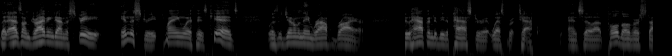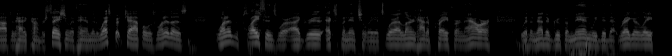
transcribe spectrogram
But as I'm driving down the street, in the street, playing with his kids, was a gentleman named Ralph Breyer, who happened to be the pastor at Westbrook Chapel. And so I pulled over, stopped, and had a conversation with him. And Westbrook Chapel was one of those, one of the places where I grew exponentially. It's where I learned how to pray for an hour with another group of men. We did that regularly,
